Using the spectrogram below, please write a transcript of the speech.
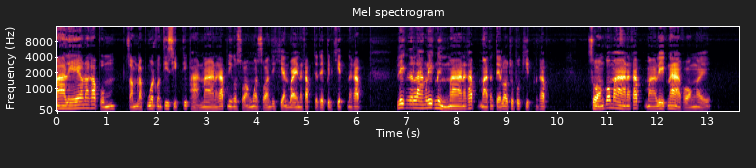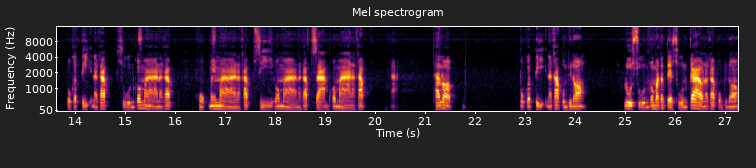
มาแล้วนะครับ ผมสำหรับงวดวันที่ 10 ที่ผ่านมานะครับ นี่ก็2งวดซ้อนที่เขียนไว้นะครับ จะได้เป็นเคล็ดนะครับ เลขตารางเลขหนึ่งมานะครับ มาตั้งแต่รอบเฉพาะกิจนะครับสองก็มานะครับ มาเลขหน้าของไอ้ปกตินะครับศูนย์ก็มานะครับหกไม่มานะครับสี่ก็มานะครับสามก็มานะครับถ้ารอบปกตินะครับ ผมพี่น้องรูดศูนย์ก็มาตั้งแต่ศูนย์เก้านะครับ ผมพี่น้อง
